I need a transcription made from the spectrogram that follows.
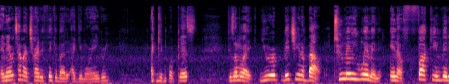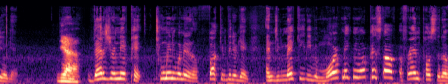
And every time I try to think about it, I get more angry. I get more pissed because I'm like, you're bitching about too many women in a fucking video game. Yeah. That is your nitpick. Too many women in a fucking video game. And to make it even more, make me more pissed off, a friend posted a,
